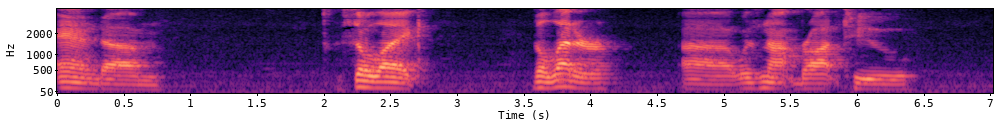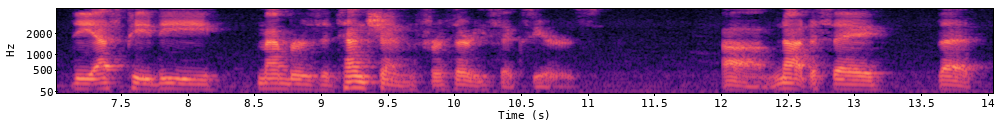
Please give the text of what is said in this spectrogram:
and um, so like the letter uh, was not brought to the SPD members' attention for 36 years. Um, not to say that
